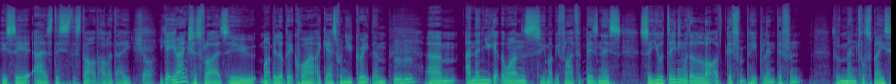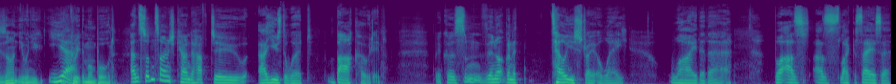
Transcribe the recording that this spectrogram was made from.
who see it as this is the start of the holiday. Sure. You get your anxious flyers who might be a little bit quiet, I guess, when you greet them. Mm-hmm. Um, and then you get the ones who might be flying for business. So you're dealing with a lot of different people in different sort of mental spaces, aren't you, when you, you greet them on board? And sometimes you kind of have to, I use the word barcoding because some, they're not going to tell you straight away why they're there. But as, as like I say, as a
